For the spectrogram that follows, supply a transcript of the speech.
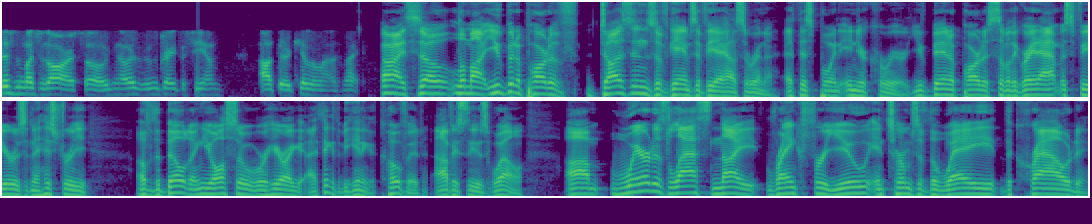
just as much as ours. So you know, it, it was great to see him out there killing last night. All right, so Lamont, you've been a part of dozens of games at Viejas Arena at this point in your career. You've been a part of some of the great atmospheres in the history of the building. You also were here, I, think, at the beginning of COVID, obviously as well. Um, where does last night rank for you in terms of the way the crowd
